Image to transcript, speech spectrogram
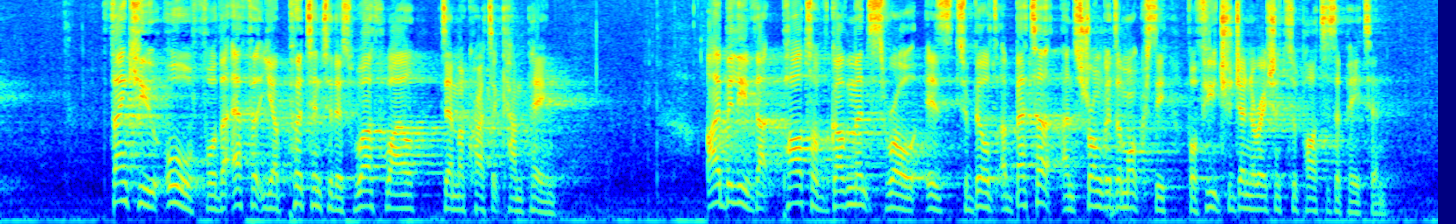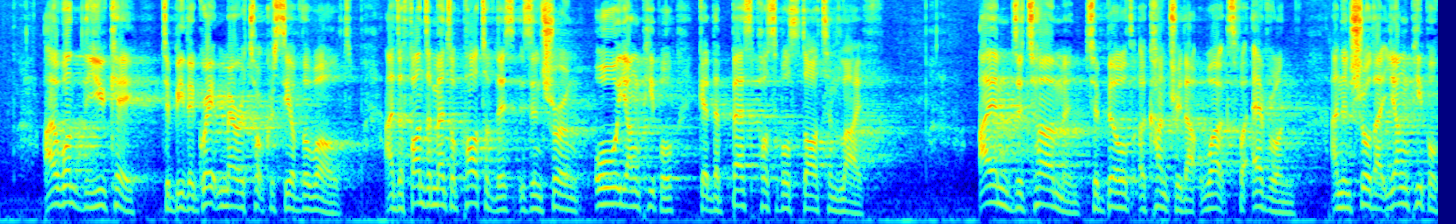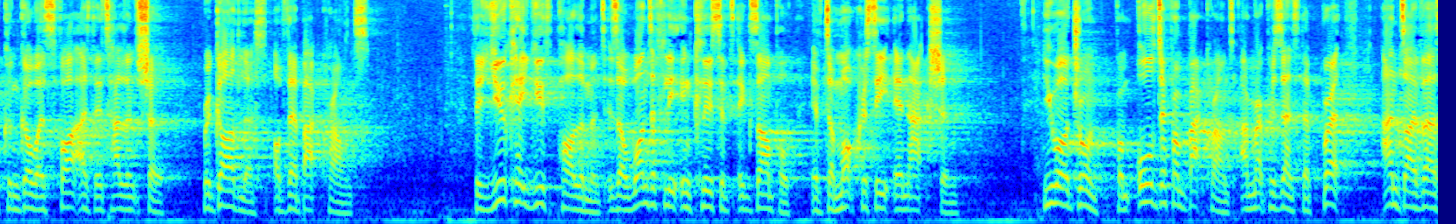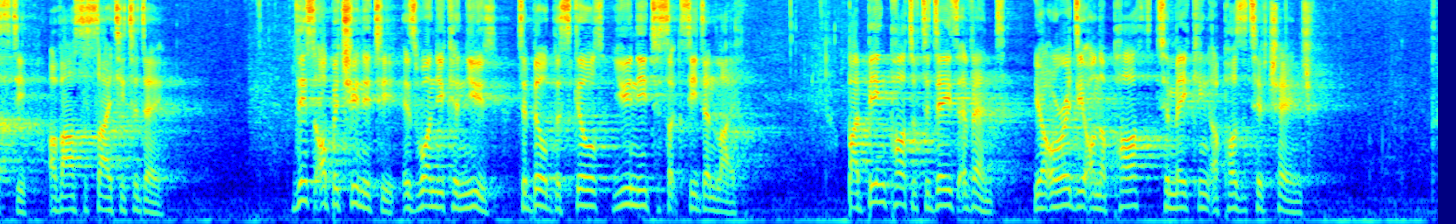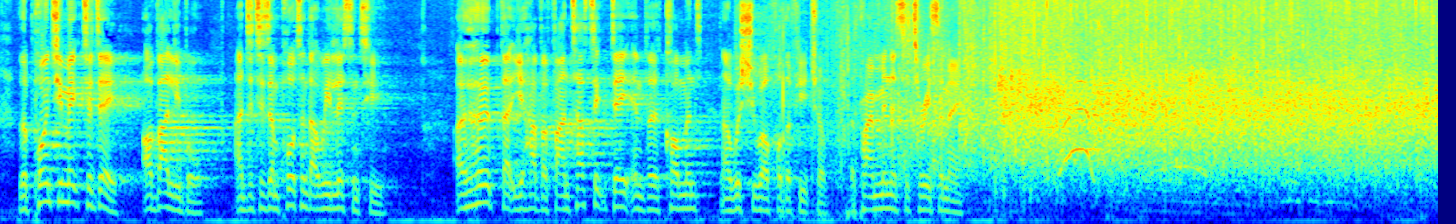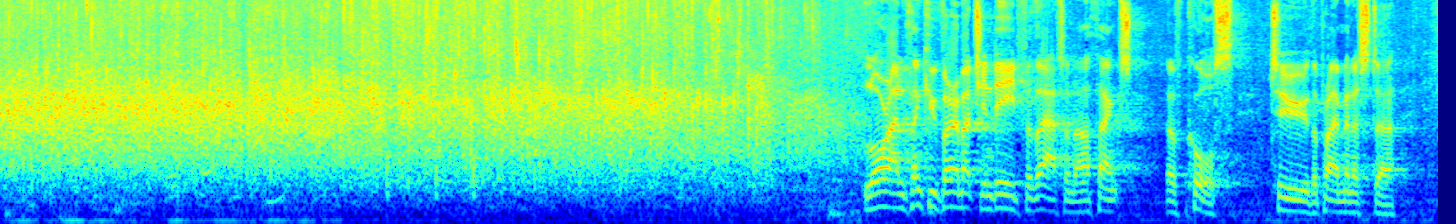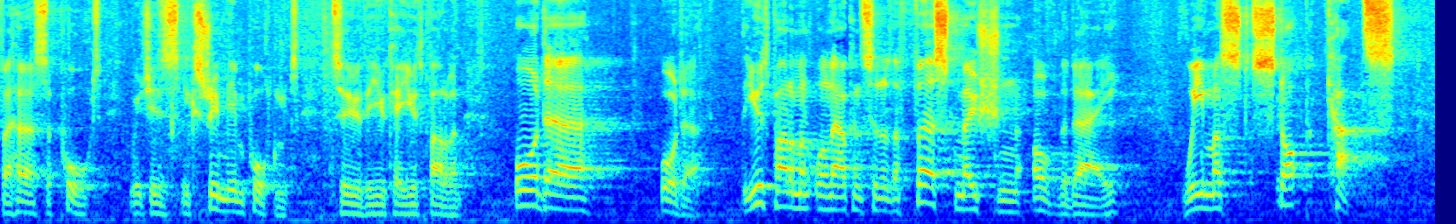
Thank you all for the effort you have put into this worthwhile democratic campaign. I believe that part of government's role is to build a better and stronger democracy for future generations to participate in. I want the UK to be the great meritocracy of the world, And a fundamental part of this is ensuring all young people get the best possible start in life. I am determined to build a country that works for everyone and ensure that young people can go as far as their talents show, regardless of their backgrounds. The UK Youth Parliament is a wonderfully inclusive example of democracy in action. You are drawn from all different backgrounds and represents the breadth and diversity of our society today. This opportunity is one you can use to build the skills you need to succeed in life. By being part of today's event, you're already on a path to making a positive change. The points you make today are valuable, and it is important that we listen to you. I hope that you have a fantastic day in the Commons, and I wish you well for the future. The Prime Minister Theresa May. Laura thank you very much indeed for that, and our thanks, of course, to the Prime Minister for her support, which is extremely important to the UK Youth Parliament. Order, order. The Youth Parliament will now consider the first motion of the day. We must stop cuts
